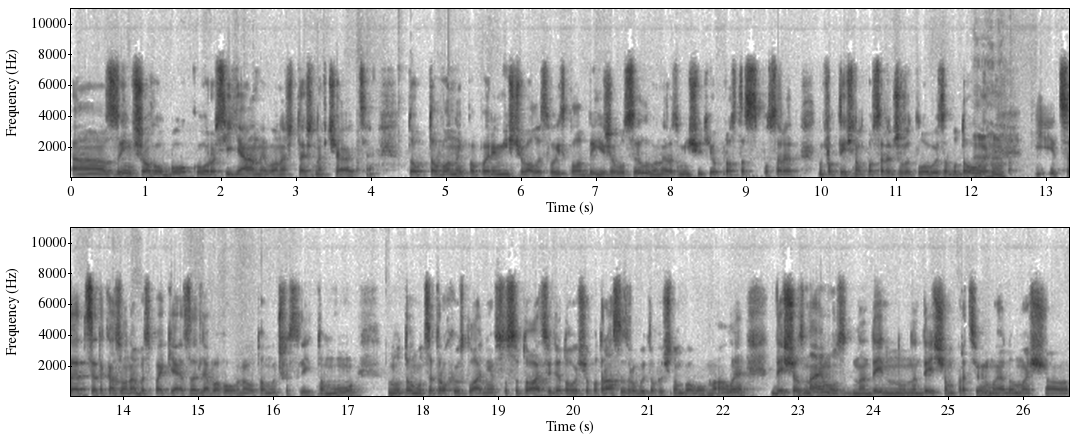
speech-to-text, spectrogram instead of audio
А з іншого боку, росіяни вони ж теж навчаються. Тобто вони попереміщували свої склади і живу силу, вони розміщують його просто посеред, ну фактично посеред житлової забудови. Мгм. І це, це така зона безпеки для бавовни, у тому числі. Тому ну тому це трохи ускладнює всю ситуацію для того, щоб траси зробити гучну бавовну. Але дещо знаємо, на де ну на дечому працюємо. Я думаю, що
